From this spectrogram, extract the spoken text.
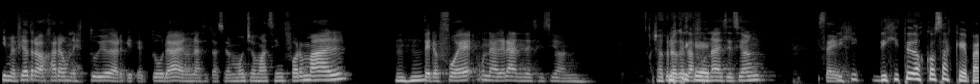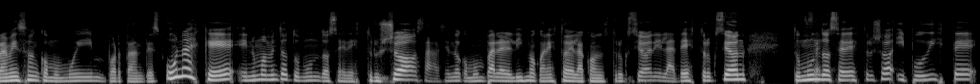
y me fui a trabajar a un estudio de arquitectura en una situación mucho más informal, pero fue una gran decisión. Yo creo que esa fue una decisión Dijiste dos cosas que para mí son como muy importantes. Una es que en un momento tu mundo se destruyó, o sea, haciendo como un paralelismo con esto de la construcción y la destrucción, tu mundo se destruyó y pudiste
